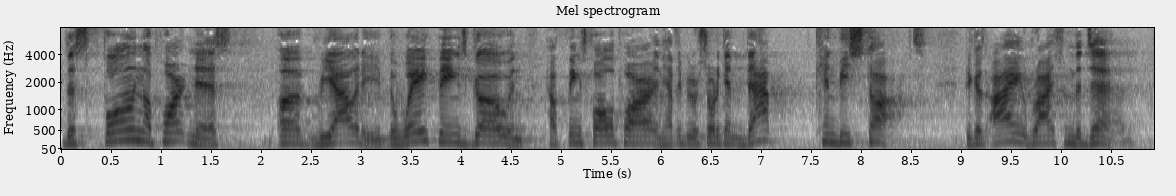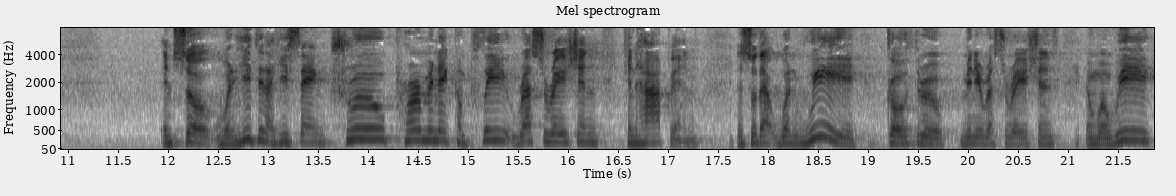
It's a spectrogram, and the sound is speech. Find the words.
this falling apartness of reality, the way things go and how things fall apart and have to be restored again, that can be stopped because I rise from the dead. And so when he did that, he's saying true, permanent, complete restoration can happen. And so that when we go through many restorations and when we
